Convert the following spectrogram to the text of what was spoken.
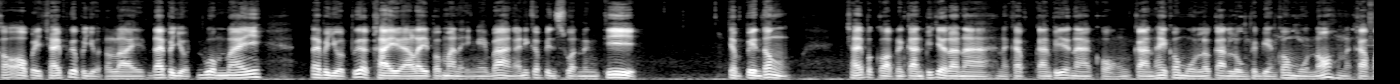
เขาเอาไปใช้เพื่อประโยชน์อะไร ได้ประโยชน์ร่วมไหมได้ประโยชน์เพื่อใครอะไรประมาณไหนยังไงบ้าง อันนี้ก็เป็นส่วนหนึ่งที่จำเป็นต้อง ใช้ประกอบในการพิจารณานะครับ การพิจารณาของการให้ข้อมูลแล้วการลงทะเบียนข้อมูลเนาะนะครับ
